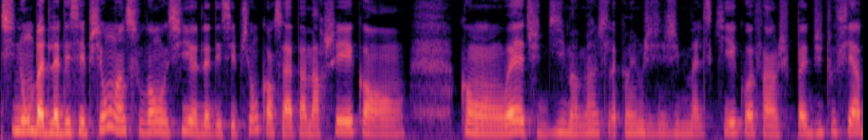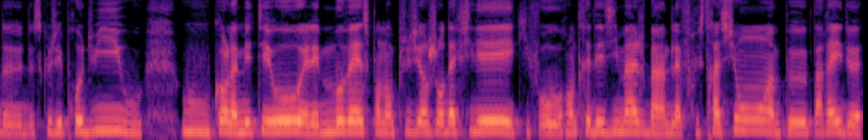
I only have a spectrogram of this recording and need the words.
Sinon, bah, de la déception, hein, souvent aussi euh, de la déception quand ça n'a pas marché, quand quand ouais, tu te dis, ma mince, là quand même, j'ai mal skié, quoi. Enfin, je suis pas du tout fière de, ce que j'ai produit, ou, ou quand la météo, elle est mauvaise pendant plusieurs jours d'affilée et qu'il faut rentrer des images, ben, de la frustration, un peu pareil, de,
